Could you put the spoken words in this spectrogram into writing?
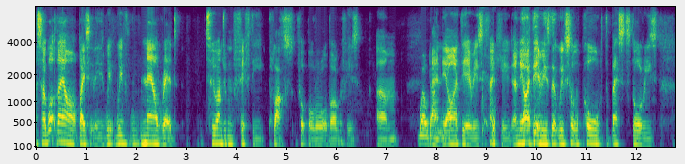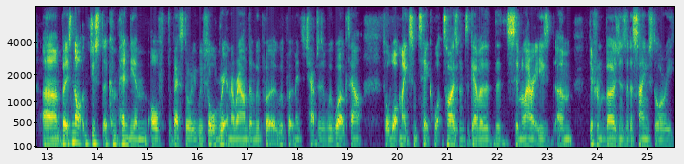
So what they are basically, we, we've now read 250 plus football autobiographies. Um, Well done. and the idea is, thank you. And the idea is that we've sort of pulled the best stories, um, but it's not just a compendium of the best stories. We've sort of written around them. We put we put them into chapters, and we worked out sort of what makes them tick, what ties them together, the similarities, um, different versions of the same story.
